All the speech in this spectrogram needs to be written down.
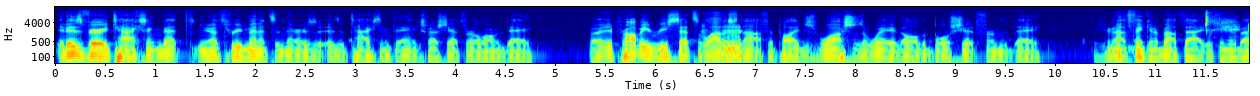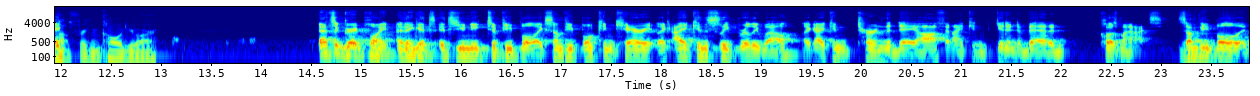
it is very taxing. That you know, three minutes in there is is a taxing thing, especially after a long day. But it probably resets a lot of Mhm. stuff. It probably just washes away the- all the bullshit from the day because you're not thinking about that. You're thinking about It- how freaking cold you are. That's a great point. I think it's it's unique to people. Like some people can carry like I can sleep really well. Like I can turn the day off and I can get into bed and close my eyes. Some Yeah. people it,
